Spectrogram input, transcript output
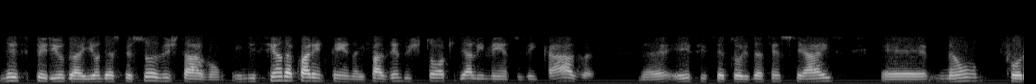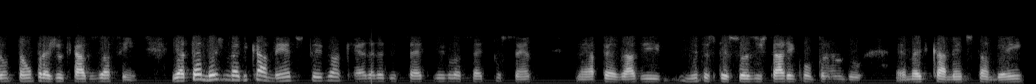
nesse período aí, onde as pessoas estavam iniciando a quarentena e fazendo estoque de alimentos em casa, né, esses setores essenciais é, não foram tão prejudicados assim. E até mesmo medicamentos teve uma queda de 7,7%, né, apesar de muitas pessoas estarem comprando é, medicamentos também,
